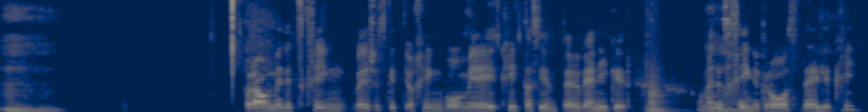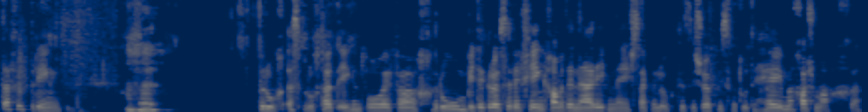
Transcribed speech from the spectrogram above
Mhm. Vor allem, wenn jetzt Kinder, weisst, es gibt ja Kinder, die mehr in der Kita sind und Teil weniger. Und wenn ein Mhm. Kind einen grossen Teil in der Kita verbringt, Mhm. braucht, es braucht halt irgendwo einfach Raum. Bei den grösseren Kindern kann man dann auch irgendwann sagen, schau, das ist etwas, was du daheim kannst machen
